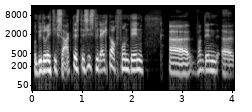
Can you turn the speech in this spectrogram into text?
Und wie du richtig sagtest, das ist vielleicht auch von den äh, von den äh,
